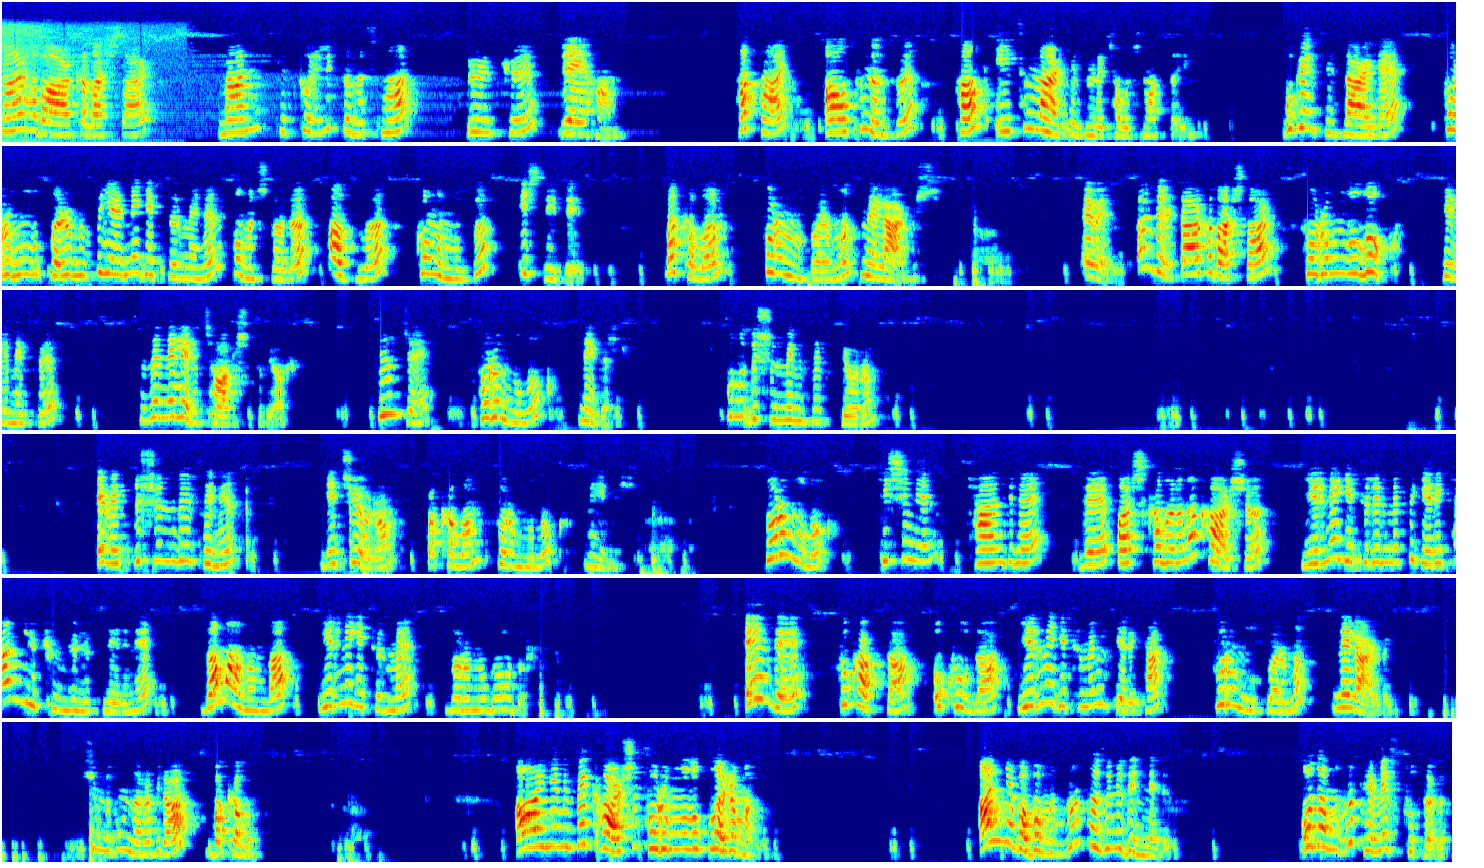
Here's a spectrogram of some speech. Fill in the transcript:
Merhaba arkadaşlar. Ben psikolojik danışman Ülkü Ceyhan. Hatay Altınözü Halk Eğitim Merkezi'nde çalışmaktayım. Bugün sizlerle sorumluluklarımızı yerine getirmenin sonuçları adlı konumuzu işleyeceğiz. Bakalım sorumluluklarımız nelermiş? Evet, öncelikle arkadaşlar sorumluluk kelimesi neleri çağrıştırıyor? Sizce sorumluluk nedir? Bunu düşünmenizi istiyorum. Evet, düşündüyseniz geçiyorum. Bakalım sorumluluk neymiş? Sorumluluk kişinin kendine ve başkalarına karşı yerine getirilmesi gereken yükümlülüklerini zamanında yerine getirme zorunluluğudur. Evde, sokakta, okulda yerine getirmemiz gereken sorumluluklarımız nelerdir? Şimdi bunlara biraz bakalım. Ailemize karşı sorumluluklarımız. Anne babamızın sözünü dinleriz. Odamızı temiz tutarız.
